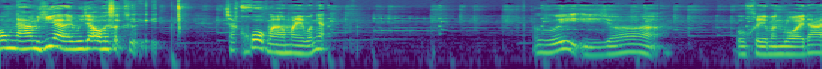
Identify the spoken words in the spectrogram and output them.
ห้องน้ำเฮียอะไรมึงจะเอาสัก ชักโคกมาทำไมวะเนี่ยเอ้ยอีย่าโอเคมันลอยได้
